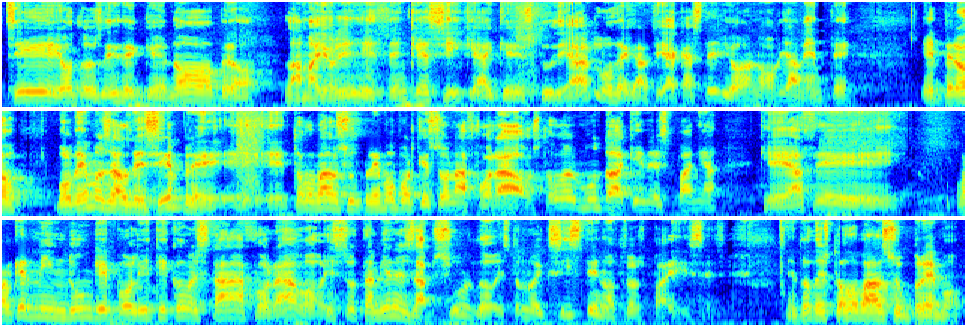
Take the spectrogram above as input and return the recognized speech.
sí, otros dicen que no, pero la mayoría dicen que sí, que hay que estudiar lo de García Castellón, obviamente. Eh, pero volvemos al de siempre, eh, eh, todo va al Supremo porque son aforados. Todo el mundo aquí en España que hace cualquier mindungue político está aforado. Eso también es absurdo. Esto no existe en otros países. Entonces todo va al Supremo.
